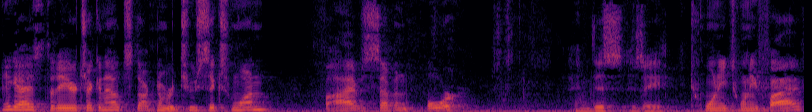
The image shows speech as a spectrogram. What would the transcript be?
Hey guys, today you're checking out stock number 261574. And this is a 2025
